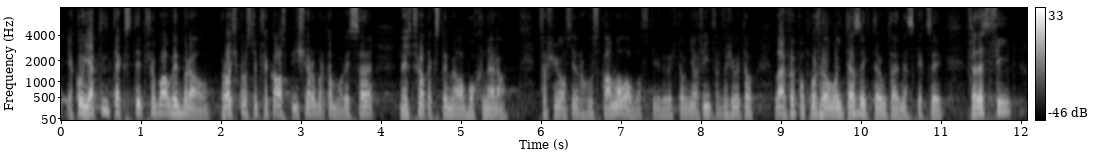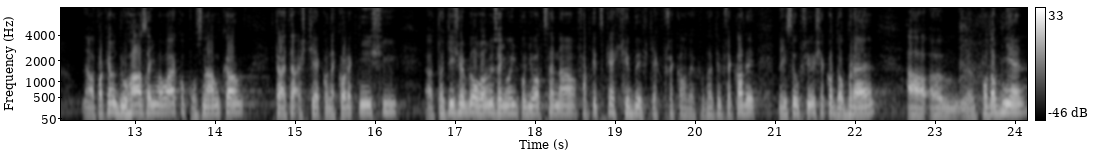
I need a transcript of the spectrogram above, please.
jako jaký texty třeba vybral. Proč prostě překládal spíše Roberta Morise, než třeba texty Mila Bochnera. Což mě vlastně trochu zklamalo, vlastně, kdybych to měl říct, protože by to lépe podpořilo moji tezi, kterou tady dneska chci předestřít. A pak jenom druhá zajímavá jako poznámka, která je ta ještě jako nekorektnější, eh, totiž by bylo velmi zajímavé podívat se na faktické chyby v těch překladech, protože ty překlady nejsou příliš jako dobré a um, podobně,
